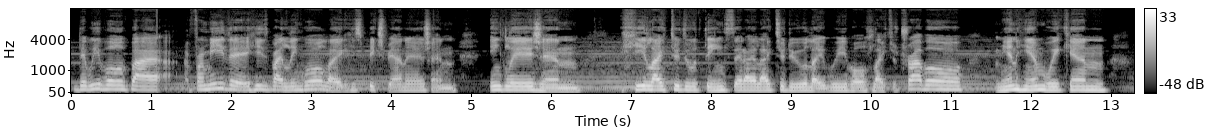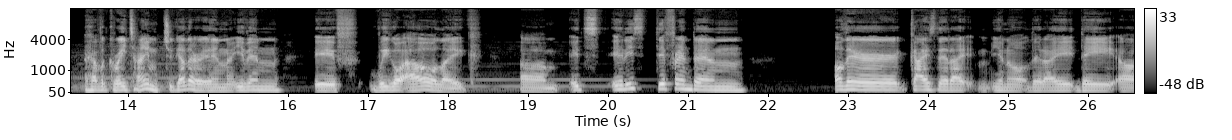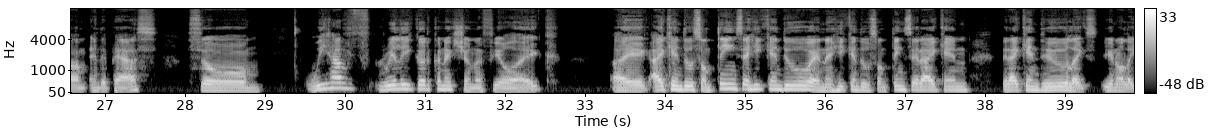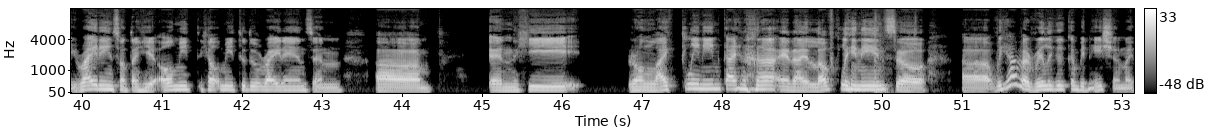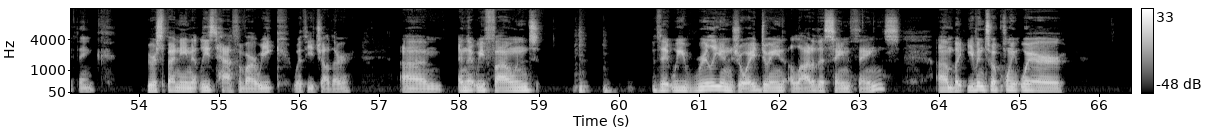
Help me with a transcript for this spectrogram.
The we both by for me the he's bilingual, like he speaks Spanish and English and he like to do things that I like to do. Like we both like to travel. Me and him we can have a great time together and even if we go out like um it's it is different than other guys that I you know that I they um in the past. So we have really good connection. I feel like I I can do some things that he can do, and he can do some things that I can that I can do, like you know, like writing. Sometimes he help me help me to do writings, and um, and he don't like cleaning kind of, and I love cleaning, so uh, we have a really good combination, I think. We were spending at least half of our week with each other, um, and that we found that we really enjoyed doing a lot of the same things, um, but even to a point where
